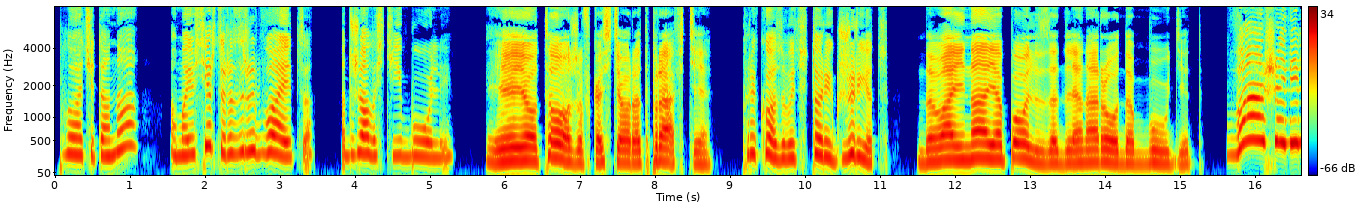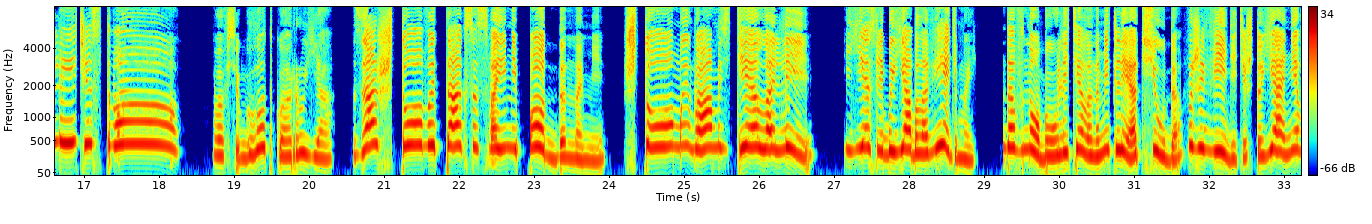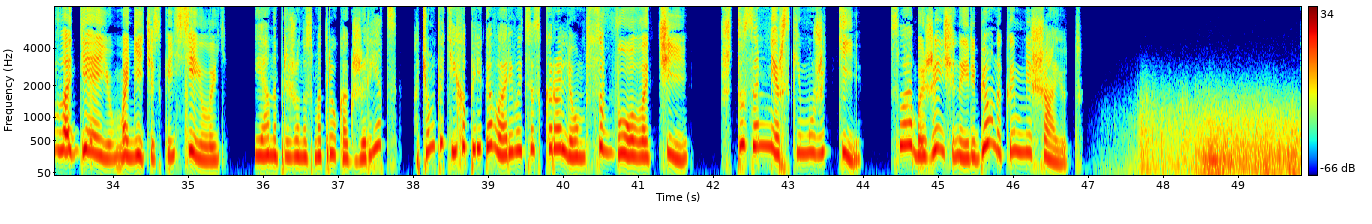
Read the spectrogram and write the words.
Плачет она, а мое сердце разрывается от жалости и боли. «Ее тоже в костер отправьте», — приказывает старик-жрец. «Двойная польза для народа будет». «Ваше Величество!» Во всю глотку ору я. «За что вы так со своими подданными? Что мы вам сделали? Если бы я была ведьмой, давно бы улетела на метле отсюда. Вы же видите, что я не владею магической силой!» Я напряженно смотрю, как жрец о чем-то тихо переговаривается с королем. Сволочи! Что за мерзкие мужики? Слабые женщины и ребенок им мешают.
